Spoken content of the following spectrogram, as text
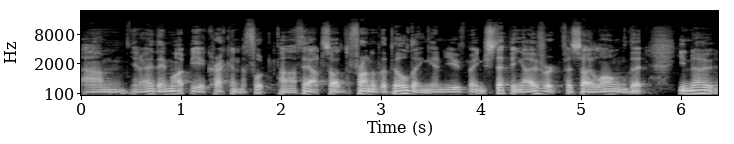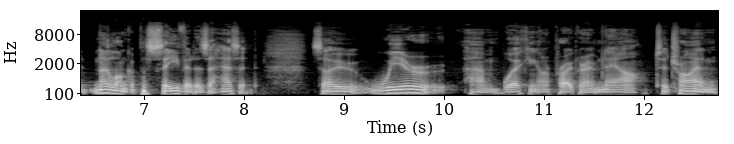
Um, you know, there might be a crack in the footpath outside the front of the building, and you've been stepping over it for so long that you know no longer perceive it as a hazard. So we're um, working on a program now to try and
